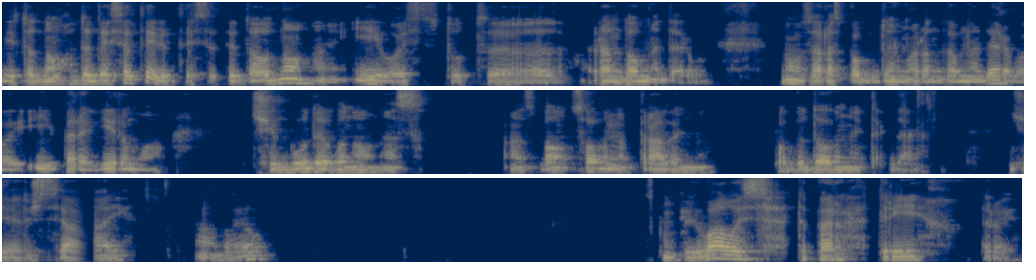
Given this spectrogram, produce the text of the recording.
від 1 до 10, від 10 до 1, і ось тут е, рандомне дерево. Ну, зараз побудуємо рандомне дерево і перевіримо, чи буде воно у нас збалансовано, правильно, побудовано і так далі. GHCI AVL. Скомпілювалось. Тепер 3, 3.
